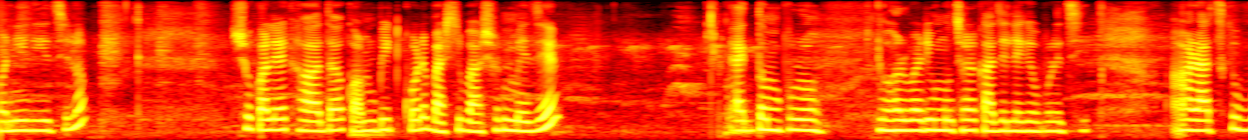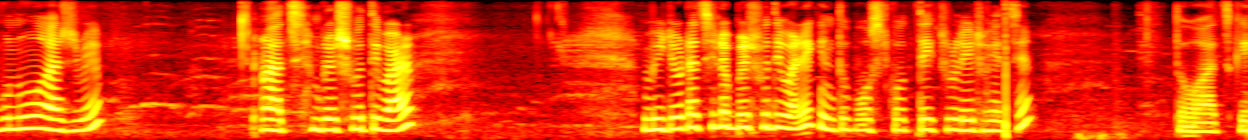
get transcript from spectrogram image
বানিয়ে দিয়েছিল। সকালে খাওয়া দাওয়া কমপ্লিট করে বাসি বাসন মেজে একদম পুরো ঘরবাড়ি মোছার কাজে লেগে পড়েছি। আর আজকে বুনুও আসবে। আজ বৃহস্পতিবার। ভিডিওটা ছিল বৃহস্পতিবারে, কিন্তু পোস্ট করতে একটু লেট হয়েছে। তো আজকে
